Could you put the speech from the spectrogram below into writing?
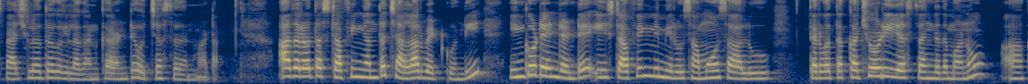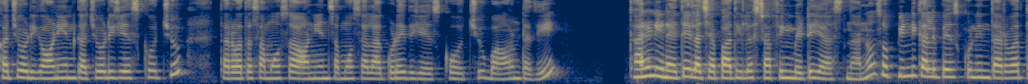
స్పాచులతో ఇలా కనుక అంటే వచ్చేస్తుంది అనమాట ఆ తర్వాత స్టఫింగ్ అంతా చల్లారబెట్టుకోండి. ఇంకోటి ఏంటంటే ఈ స్టఫింగ్ని మీరు సమోసాలు తర్వాత కచోడీ చేస్తాం కదా మనం. కచోడీ ఆనియన్ కచోడీ చేసుకోవచ్చు. తర్వాత సమోసా ఆనియన్ సమోసా లాగా కూడా ఇది చేసుకోవచ్చు. బాగుంటుంది. కానీ నేనైతే ఇలా చపాతీలో స్టఫింగ్ పెట్టి చేస్తున్నాను. సో పిండి కలిపేసుకున్న తర్వాత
